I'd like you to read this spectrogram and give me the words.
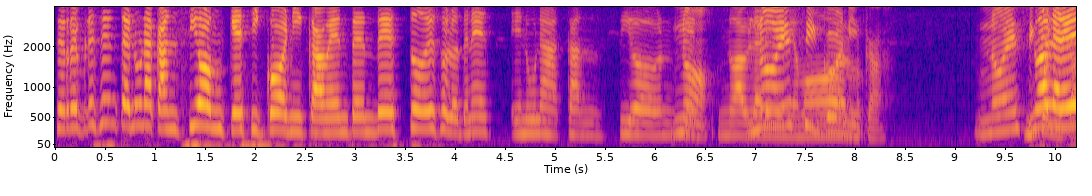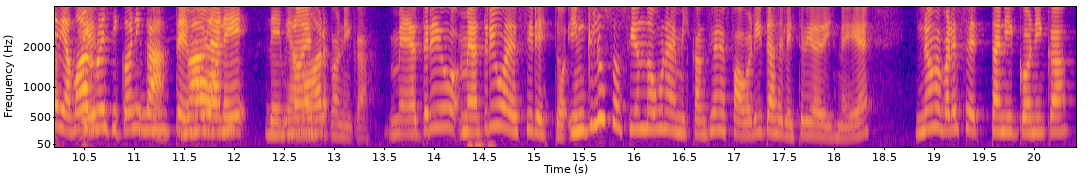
Se representa en una canción que es icónica, ¿me entendés? Todo eso lo tenés en una canción. que No, no hablaré no de es amor. icónica. No es No icónica. hablaré de mi amor, no es icónica. No hablaré de mi no amor. es icónica. Me atrevo, me atrevo a decir esto, incluso siendo una de mis canciones favoritas de la historia de Disney, ¿eh? No me parece tan icónica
